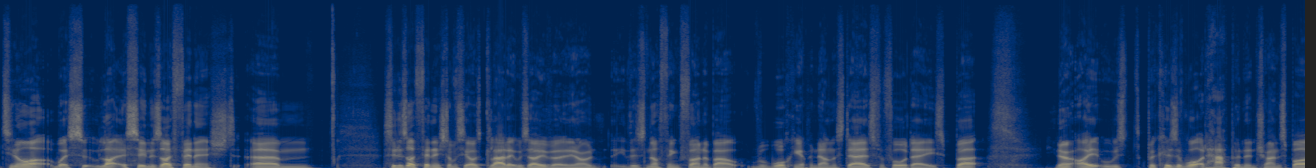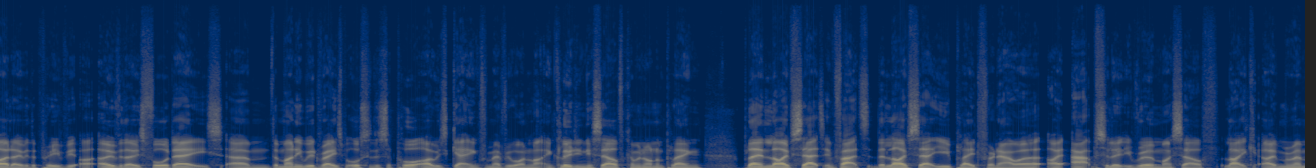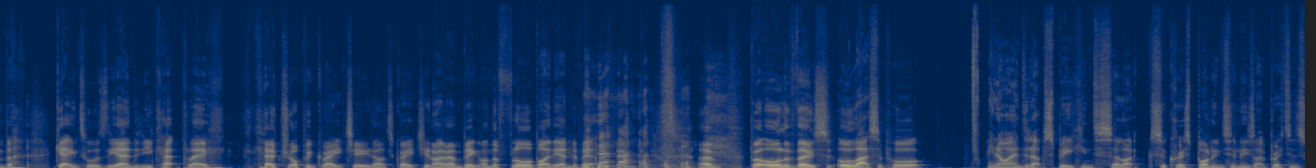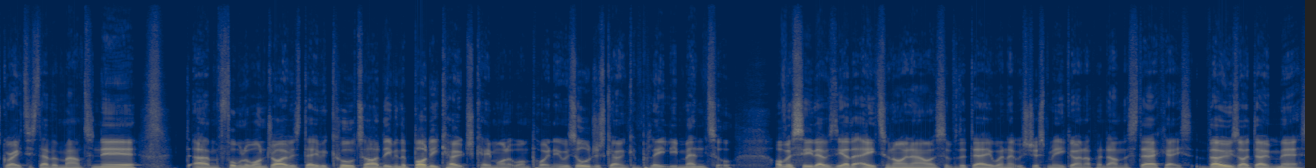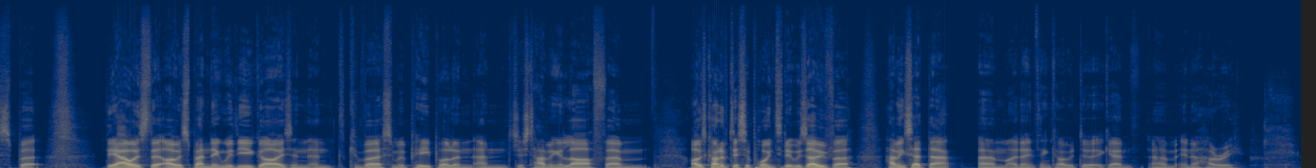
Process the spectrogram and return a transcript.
do you know what? Well, so, like as soon as I finished, um, as soon as I finished, obviously I was glad it was over. You know, there's nothing fun about walking up and down the stairs for four days, but you know, I was because of what had happened and transpired over the previous uh, over those four days. Um, the money we'd raised, but also the support I was getting from everyone, like including yourself, coming on and playing playing live sets. In fact, the live set you played for an hour, I absolutely ruined myself. Like I remember getting towards the end, and you kept playing. Kept dropping great tune after great tune. I remember being on the floor by the end of it. I think, um, but all of those, all that support you know, I ended up speaking to Sir like Sir Chris Bonington, who's like Britain's greatest ever mountaineer. Um, Formula One drivers, David Coulthard, even the body coach came on at one point. It was all just going completely mental. Obviously, there was the other eight or nine hours of the day when it was just me going up and down the staircase. Those I don't miss, but the hours that I was spending with you guys and, and conversing with people and, and just having a laugh, um, I was kind of disappointed it was over. Having said that, um, I don't think I would do it again um, in a hurry.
